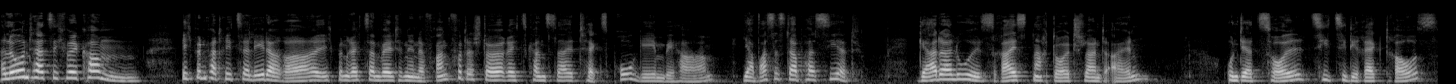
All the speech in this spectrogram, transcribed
Hallo und herzlich willkommen. Ich bin Patricia Lederer, ich bin Rechtsanwältin in der Frankfurter Steuerrechtskanzlei TexPro GmbH. Ja, was ist da passiert? Gerda Lewis reist nach Deutschland ein und der Zoll zieht sie direkt raus.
